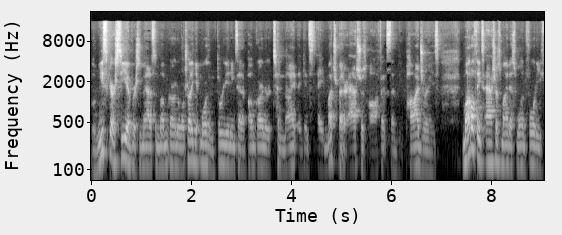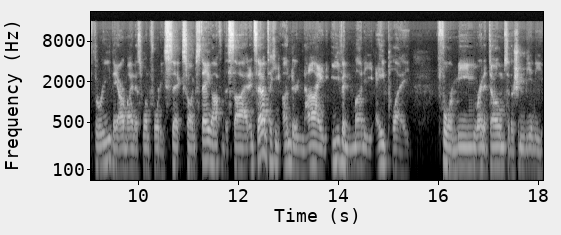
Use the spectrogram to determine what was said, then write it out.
Luis Garcia versus Madison Bumgarner. We'll try to get more than three innings out of Bumgarner tonight against a much better Astros offense than the Padres. Model thinks Astros minus 143. They are minus 146. So I'm staying off of the side. Instead, I'm taking under nine, even money, A play for me. We're in a dome, so there shouldn't be any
